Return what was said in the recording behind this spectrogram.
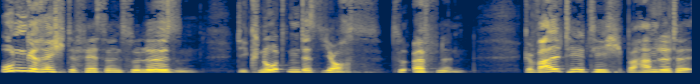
ungerechte Fesseln zu lösen, die Knoten des Jochs zu öffnen, gewalttätig Behandelte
